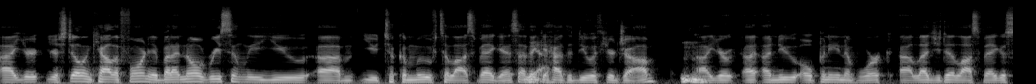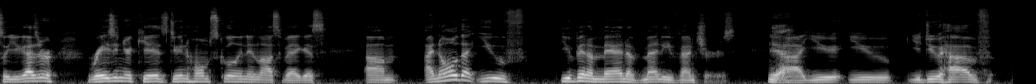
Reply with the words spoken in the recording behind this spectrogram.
Uh, you're you're still in California, but I know recently you um you took a move to Las Vegas. I think Yeah. it had to do with your job. Mhm. Uh, your a, a new opening of work uh, led you to Las Vegas. So you guys are raising your kids, doing homeschooling in Las Vegas. Um, I know that you've you've been a man of many ventures. Yeah. Uh, you you you do have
